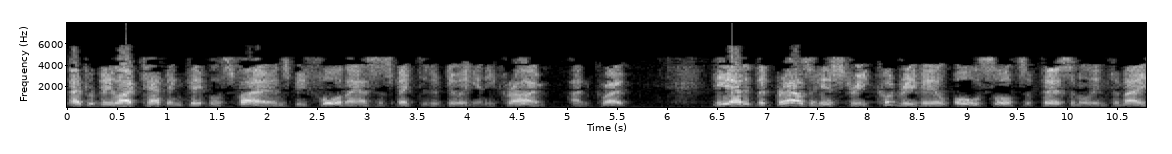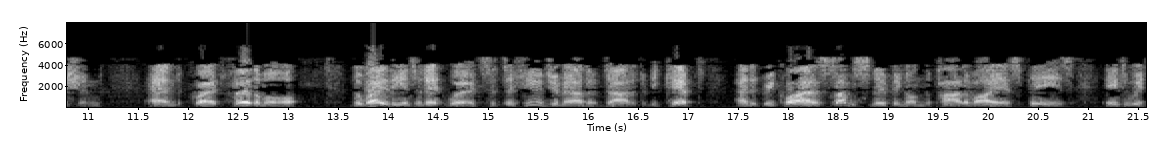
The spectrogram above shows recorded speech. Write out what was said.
That would be like tapping people's phones before they are suspected of doing any crime. Unquote. He added that browser history could reveal all sorts of personal information, and, quote, furthermore, the way the internet works, it's a huge amount of data to be kept, and it requires some snooping on the part of ISPs into which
